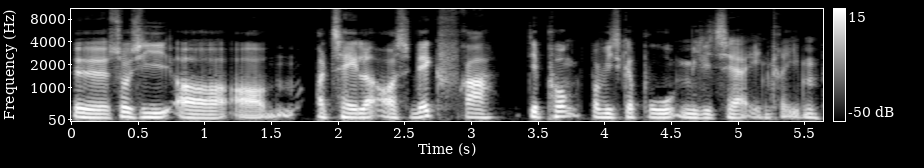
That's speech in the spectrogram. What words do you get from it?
øh, så at sige, og, og, og taler os væk fra det punkt, hvor vi skal bruge militær indgriben.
